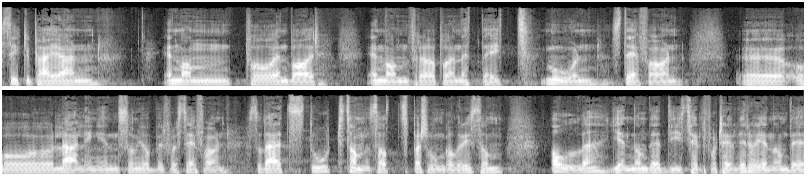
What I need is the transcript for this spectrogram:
sykepleieren, en mann på en bar, en mann fra, på en nettdate, moren, stefaren og lærlingen som jobber for stefaren. Så det er et stort sammensatt persongalleri som alle, gjennom det de selv forteller, og gjennom det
